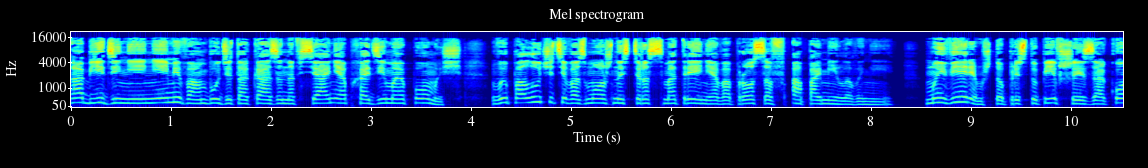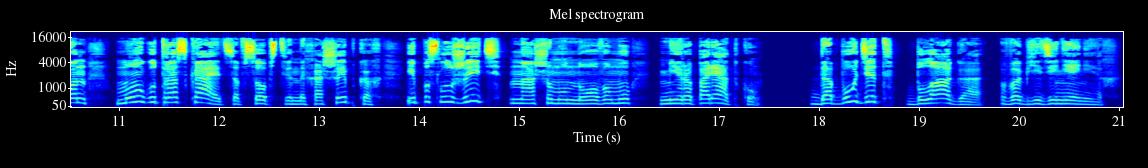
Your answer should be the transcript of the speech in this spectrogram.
Объединениями вам будет оказана вся необходимая помощь. Вы получите возможность рассмотрения вопросов о помиловании. Мы верим, что преступившие закон могут раскаяться в собственных ошибках и послужить нашему новому миропорядку. Да будет благо в объединениях.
